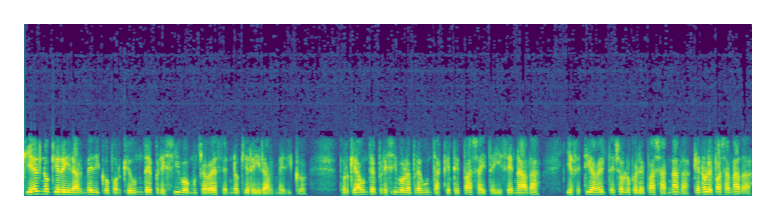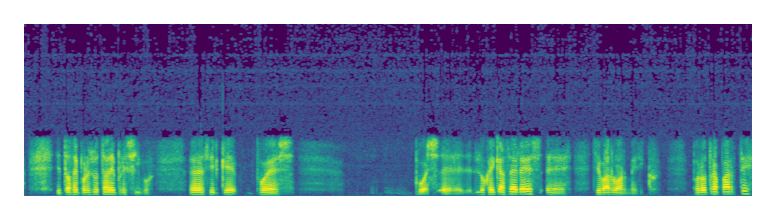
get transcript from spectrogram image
Si él no quiere ir al médico porque un depresivo muchas veces no quiere ir al médico, porque a un depresivo le preguntas qué te pasa y te dice nada, y efectivamente eso es lo que le pasa, nada, que no le pasa nada, y entonces por eso está depresivo. Es decir, que pues pues eh, lo que hay que hacer es eh, llevarlo al médico. Por otra parte,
